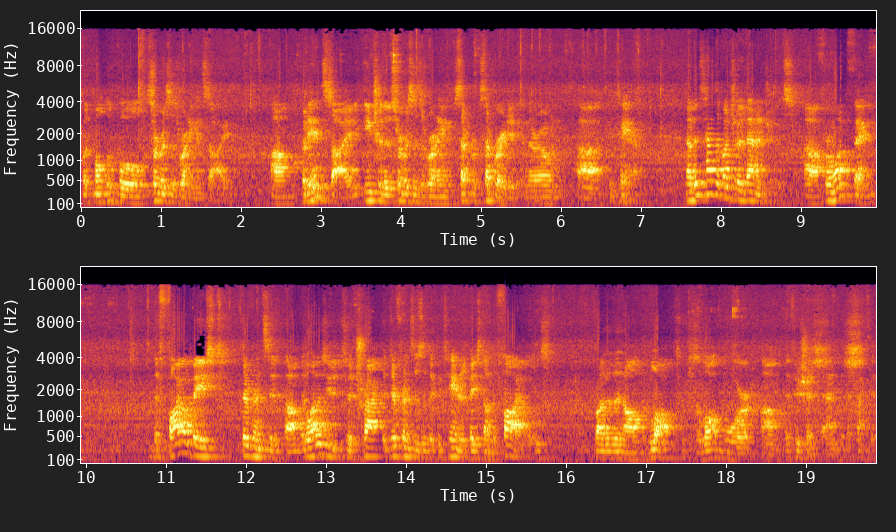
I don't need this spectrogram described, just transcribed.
with multiple services running inside. Um, but inside, each of those services is running separ separated in their own uh, container. Now this has a bunch of advantages. Uh, for one thing, the file-based differences, um, it allows you to track the differences in the containers based on the files rather than on the blocks, which is a lot more um, efficient and effective.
